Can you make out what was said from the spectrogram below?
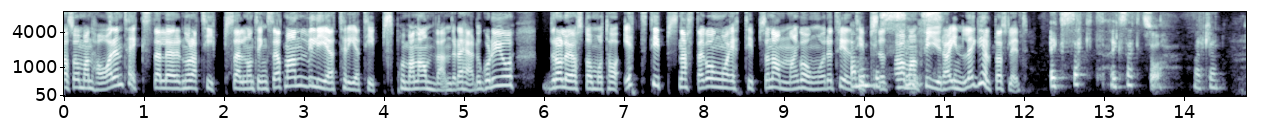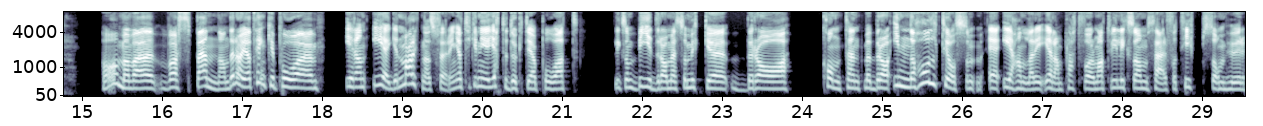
alltså om man har en text eller några tips eller någonting, så att man vill ge tre tips på hur man använder det här, då går det ju att dra löst dem och ta ett tips nästa gång och ett tips en annan gång och det tredje ja, tipset har man fyra inlägg helt plötsligt. Exakt, exakt så, verkligen. Ja, men vad, vad spännande då. Jag tänker på eh, er egen marknadsföring. Jag tycker ni är jätteduktiga på att liksom bidra med så mycket bra content med bra innehåll till oss som är e-handlare i er plattform. Att vi liksom så här får tips om hur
